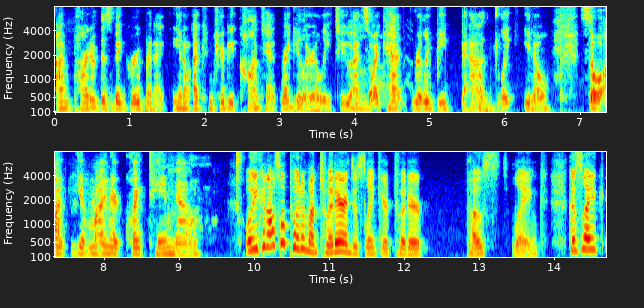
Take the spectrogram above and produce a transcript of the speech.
i'm part of this big group and i you know i contribute content regularly to it so i mm-hmm. can't really be banned like you know so i yeah mine are quite tame now. Well, you can also put them on Twitter and just link your Twitter post link because like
